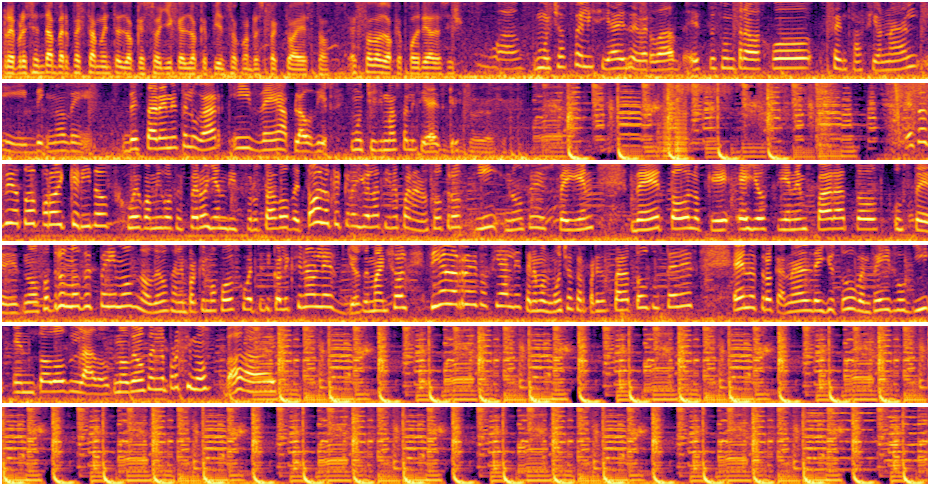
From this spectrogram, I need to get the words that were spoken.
representan perfectamente lo que soy y qué es lo que pienso con respecto a esto. Es todo lo que podría decir. Wow, muchas felicidades de verdad. Esto es un trabajo sensacional y digno de, de estar en este lugar y de aplaudirse. Muchísimas felicidades, Cris. Muchas gracias. Esto ha sido todo por hoy, queridos juego amigos. Espero hayan disfrutado de todo lo que Crayola tiene para nosotros y no se despeguen de todo lo que ellos tienen para todos ustedes. Nosotros nos despedimos, nos vemos en el próximo Juegos, Juguetes y Coleccionables. Yo soy Marisol. Sigan las redes sociales, tenemos muchas sorpresas para todos ustedes en nuestro canal de YouTube, en Facebook y en todos lados. Nos vemos en el próximo. Bye.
